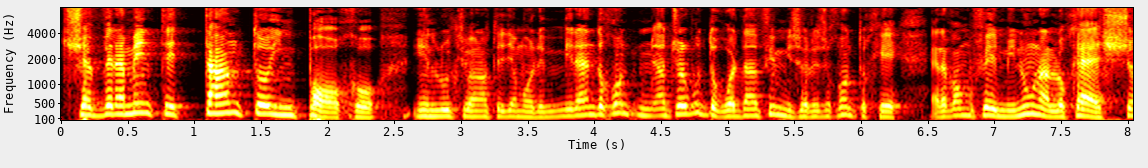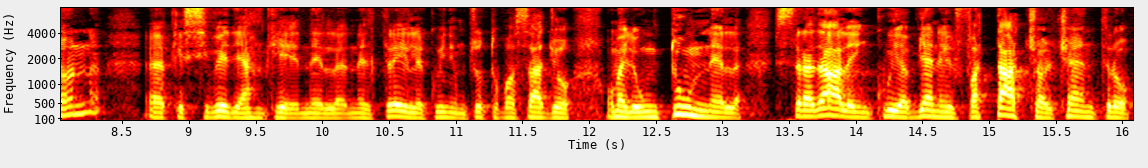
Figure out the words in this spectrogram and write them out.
c'è veramente tanto in poco nell'ultima notte di amore. Mi rendo conto, a un certo punto guardando il film mi sono reso conto che eravamo fermi in una location eh, che si vede anche nel, nel, trailer, quindi un sottopassaggio, o meglio un tunnel stradale in cui avviene il fattaccio al centro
